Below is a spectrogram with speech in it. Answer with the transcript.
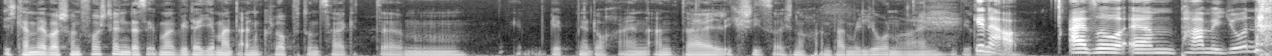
Ich kann mir aber schon vorstellen, dass immer wieder jemand anklopft und sagt, ähm, gebt mir doch einen Anteil, ich schieße euch noch ein paar Millionen rein. Genau. Also ein ähm, paar Millionen.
